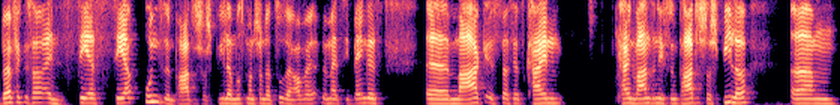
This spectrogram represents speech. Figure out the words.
Perfect ist auch ein sehr, sehr unsympathischer Spieler, muss man schon dazu sagen. Auch wenn wenn man jetzt die Bengals äh, mag, ist das jetzt kein, kein wahnsinnig sympathischer Spieler. Ähm,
